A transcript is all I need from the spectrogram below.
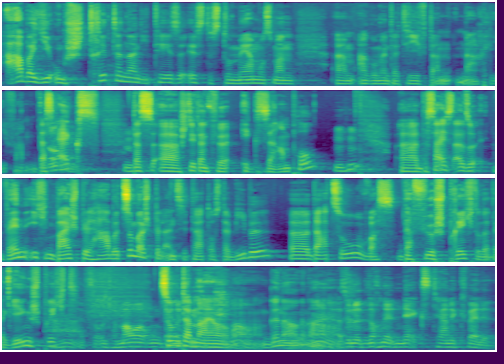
Aber je umstrittener die These ist, desto mehr muss man ähm, argumentativ dann nachliefern. Das okay. X, mhm. das äh, steht dann für Example. Mhm. Äh, das heißt also, wenn ich ein Beispiel habe, zum Beispiel ein Zitat aus der Bibel äh, dazu, was dafür spricht oder dagegen spricht. Ah, zur Untermauerung. Zur Untermauerung, genau, genau. Ah, also eine, noch eine, eine, externe Quelle.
